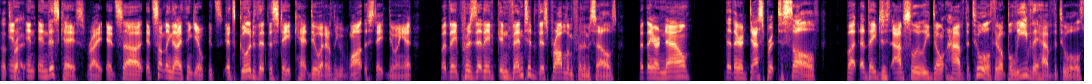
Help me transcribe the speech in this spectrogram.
That's in, right. in in this case, right? It's uh, it's something that I think you know, it's it's good that the state can't do it. I don't think we want the state doing it, but they've prese- they've invented this problem for themselves that they are now that they are desperate to solve, but they just absolutely don't have the tools. They don't believe they have the tools,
